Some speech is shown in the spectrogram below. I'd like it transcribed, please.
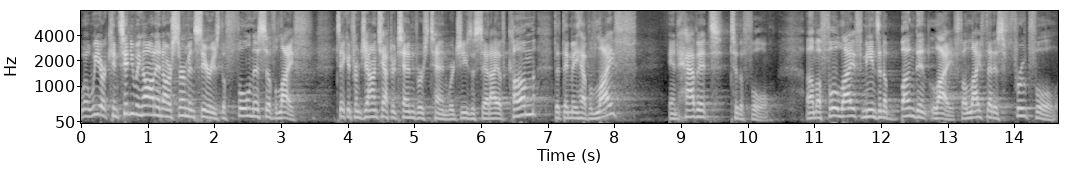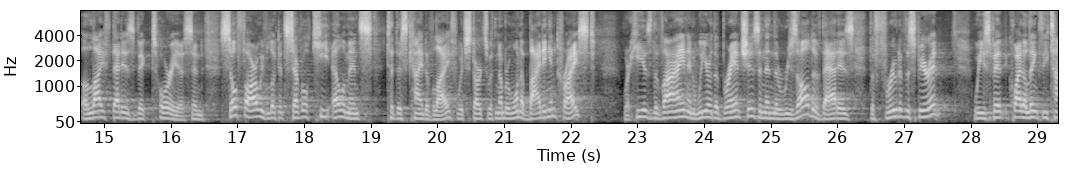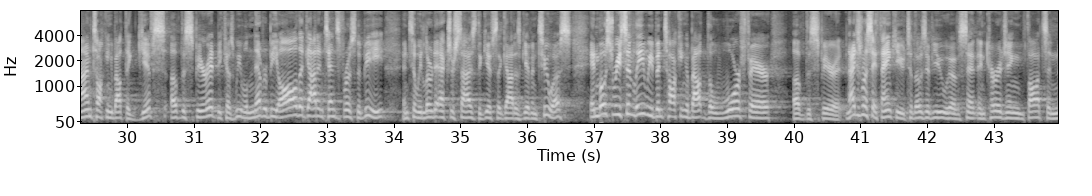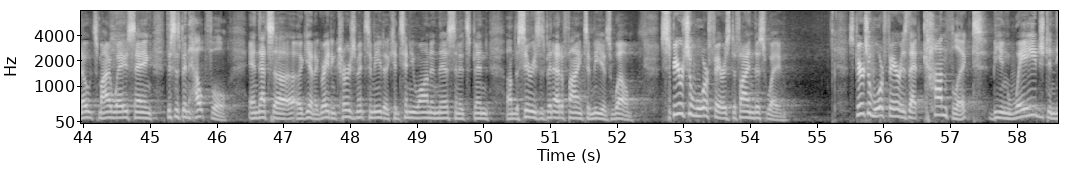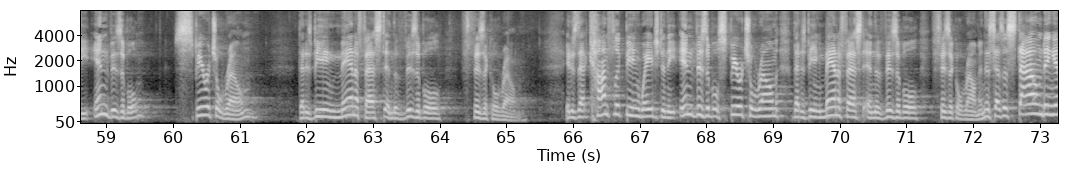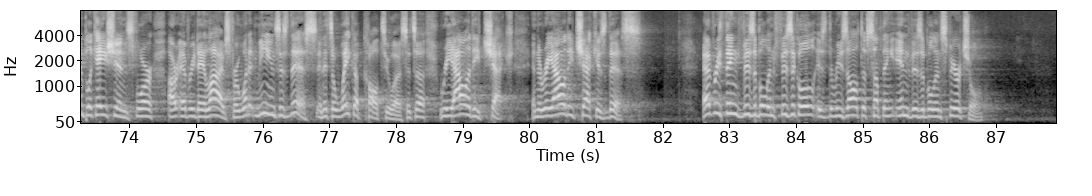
Well, we are continuing on in our sermon series, The Fullness of Life, taken from John chapter 10, verse 10, where Jesus said, I have come that they may have life and have it to the full. Um, a full life means an abundant life, a life that is fruitful, a life that is victorious. And so far, we've looked at several key elements to this kind of life, which starts with number one, abiding in Christ, where He is the vine and we are the branches. And then the result of that is the fruit of the Spirit. We spent quite a lengthy time talking about the gifts of the Spirit because we will never be all that God intends for us to be until we learn to exercise the gifts that God has given to us. And most recently, we've been talking about the warfare of the Spirit. And I just want to say thank you to those of you who have sent encouraging thoughts and notes my way saying this has been helpful. And that's, uh, again, a great encouragement to me to continue on in this. And it's been, um, the series has been edifying to me as well. Spiritual warfare is defined this way Spiritual warfare is that conflict being waged in the invisible spiritual realm that is being manifest in the visible physical realm. It is that conflict being waged in the invisible spiritual realm that is being manifest in the visible physical realm. And this has astounding implications for our everyday lives. For what it means is this, and it's a wake up call to us, it's a reality check. And the reality check is this Everything visible and physical is the result of something invisible and spiritual.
